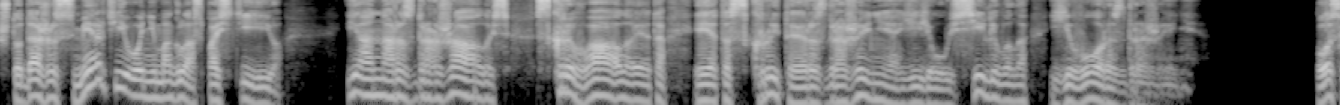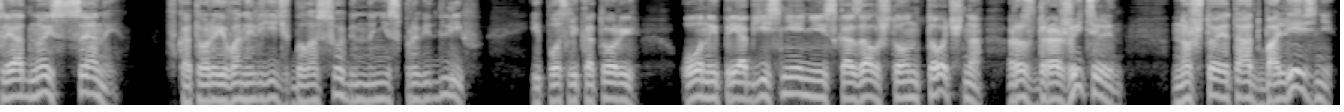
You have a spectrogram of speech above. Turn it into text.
что даже смерть его не могла спасти ее. И она раздражалась, скрывала это, и это скрытое раздражение ее усиливало его раздражение. После одной сцены, в которой Иван Ильич был особенно несправедлив, и после которой он и при объяснении сказал, что он точно раздражителен, но что это от болезни,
